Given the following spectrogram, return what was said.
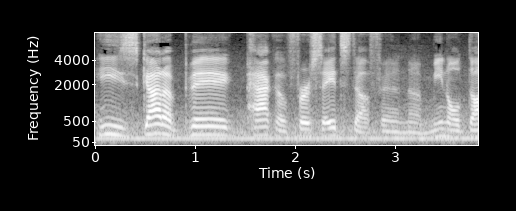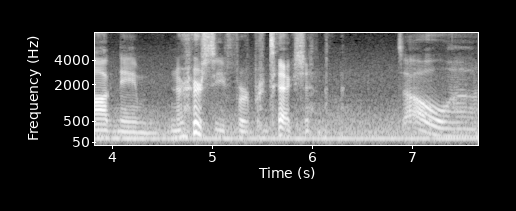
He's got a big pack of first aid stuff and a mean old dog named Nursey for protection. so, uh,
